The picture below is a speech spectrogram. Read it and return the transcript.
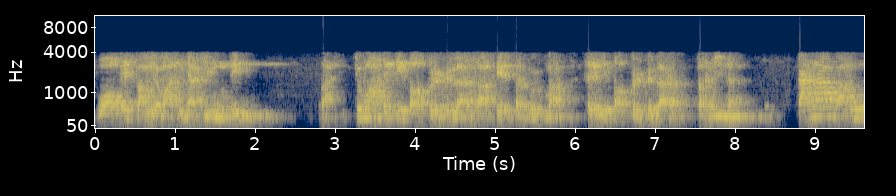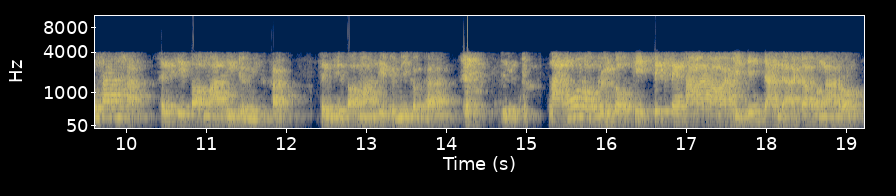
wong Islam ya matinya dimutilasi. Cuma sing kita bergelar sakit terhormat, sing kita bergelar terhina. Karena apa? Urusan hak. Sing kita mati demi hak, sing kita mati demi kebahagiaan. Nah, ngono bentuk fisik sing sama-sama dicincang tidak ada pengaruh.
